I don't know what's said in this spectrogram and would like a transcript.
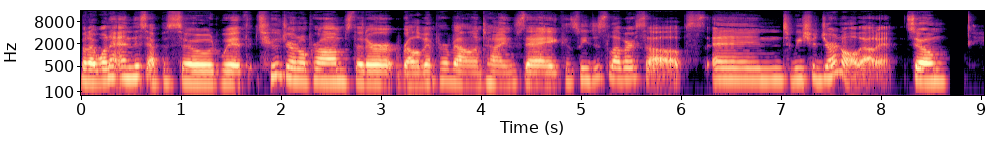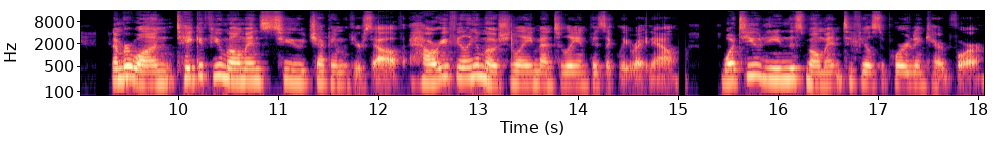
But I want to end this episode with two journal prompts that are relevant for Valentine's Day because we just love ourselves and we should journal about it. So, number one, take a few moments to check in with yourself. How are you feeling emotionally, mentally, and physically right now? What do you need in this moment to feel supported and cared for?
